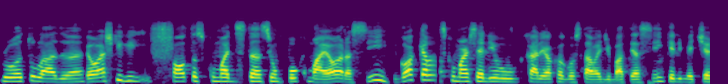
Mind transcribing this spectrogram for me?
pro outro lado, né? Eu acho que faltas com uma distância um pouco maior assim, igual aquelas que o Marcelinho Carioca gostava de bater assim, que ele metia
